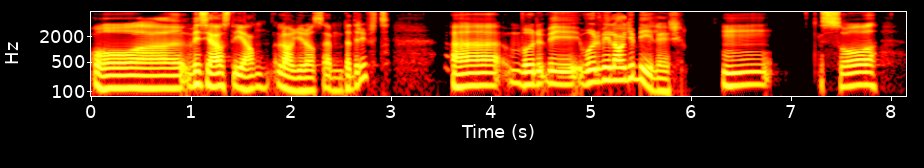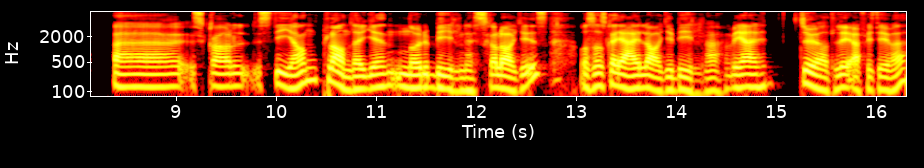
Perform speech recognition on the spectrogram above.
og eh, hvis jeg og Stian lager oss en bedrift uh, hvor, vi, hvor, vi, lager biler, mm, så skal Stian planlegge når bilene skal lages, og så skal jeg lage bilene. Vi er dødelig effektive.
